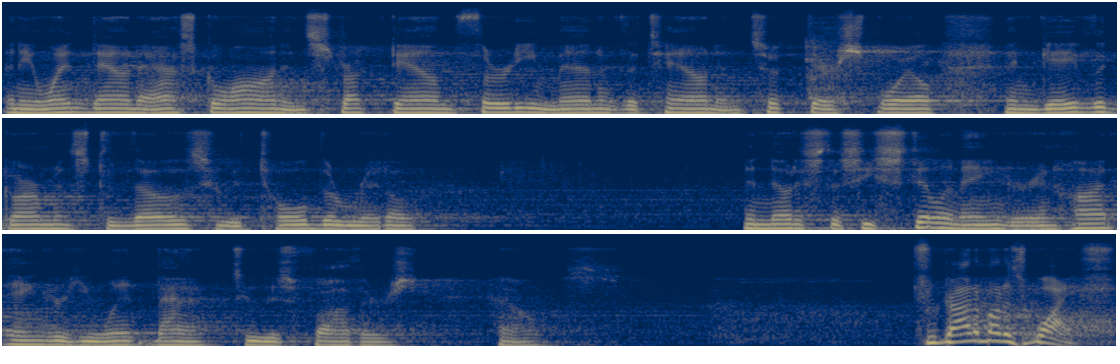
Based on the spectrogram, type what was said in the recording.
and he went down to Ashkelon and struck down thirty men of the town and took their spoil and gave the garments to those who had told the riddle. And notice this, he's still in anger. In hot anger, he went back to his father's house. Forgot about his wife.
